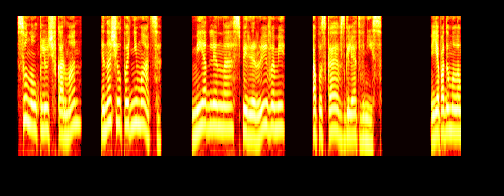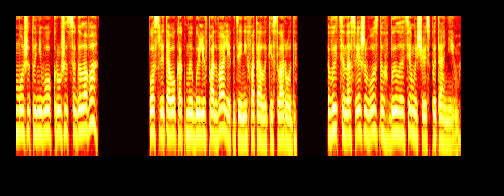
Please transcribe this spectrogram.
сунул ключ в карман и начал подниматься, медленно, с перерывами, опуская взгляд вниз. Я подумала, может, у него кружится голова. После того, как мы были в подвале, где не хватало кислорода, выйти на свежий воздух было тем еще испытанием.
